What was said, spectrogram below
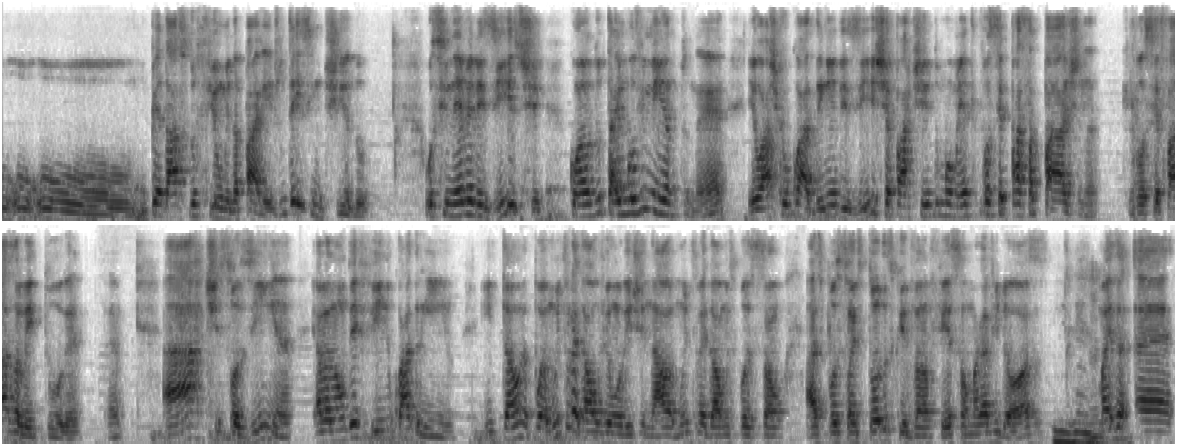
o- o- um pedaço do filme na parede. Não tem sentido. O cinema ele existe quando está em movimento, né? Eu acho que o quadrinho ele existe a partir do momento que você passa a página, que você faz a leitura. Né? A arte sozinha, ela não define o quadrinho. Então, pô, é muito legal ver um original, é muito legal uma exposição. As exposições todas que o Ivan fez são maravilhosas. Mas, é,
